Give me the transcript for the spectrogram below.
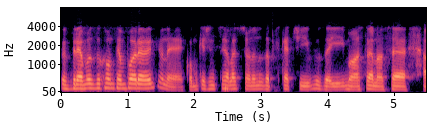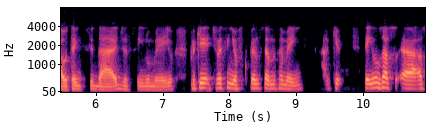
os dramas do contemporâneo, né? Como que a gente se relaciona nos aplicativos aí, mostra a nossa autenticidade, assim, no meio. Porque, tipo assim, eu fico pensando também que tem uns, as, as,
